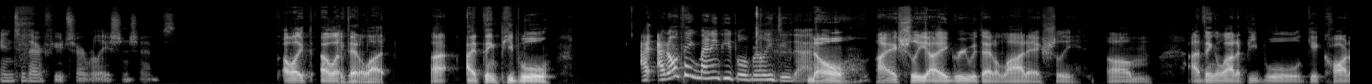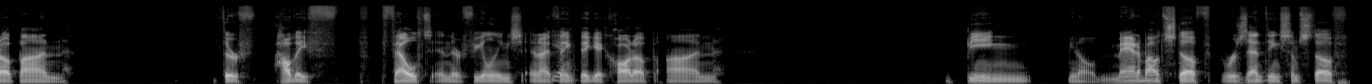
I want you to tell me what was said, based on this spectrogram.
into their future relationships. i like i like that a lot i i think people I, I don't think many people really do that. No, I actually I agree with that a lot. Actually, um, I think a lot of people get caught up on their how they f- felt and their feelings, and I Yeah. think they get caught up on being, you know, mad about stuff, resenting some stuff,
